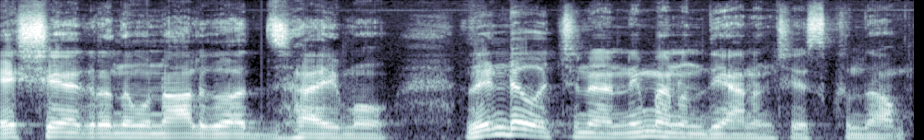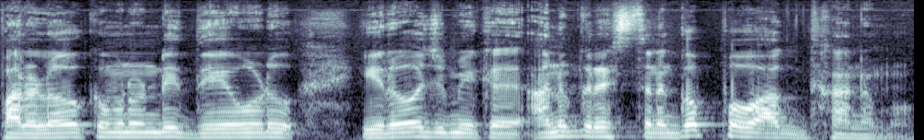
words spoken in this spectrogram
యెషయా గ్రంథము నాలుగో అధ్యాయము రెండో వచనాన్ని మనం ధ్యానం చేసుకుందాం. పరలోకము నుండి దేవుడు ఈరోజు మీకు అనుగ్రహిస్తున్న గొప్ప వాగ్దానము.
